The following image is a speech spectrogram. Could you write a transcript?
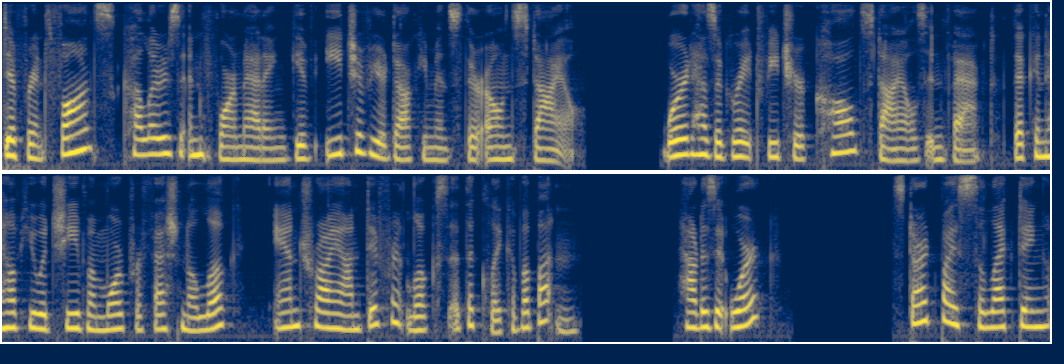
Different fonts, colors, and formatting give each of your documents their own style. Word has a great feature called Styles, in fact, that can help you achieve a more professional look and try on different looks at the click of a button. How does it work? Start by selecting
